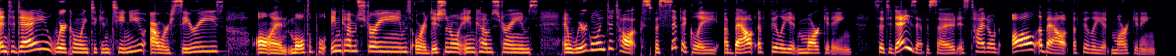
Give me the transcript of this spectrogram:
and today we're going to continue our series on multiple income streams or additional income streams, and we're going to talk specifically about affiliate marketing. So today's episode is titled All About Affiliate Marketing.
